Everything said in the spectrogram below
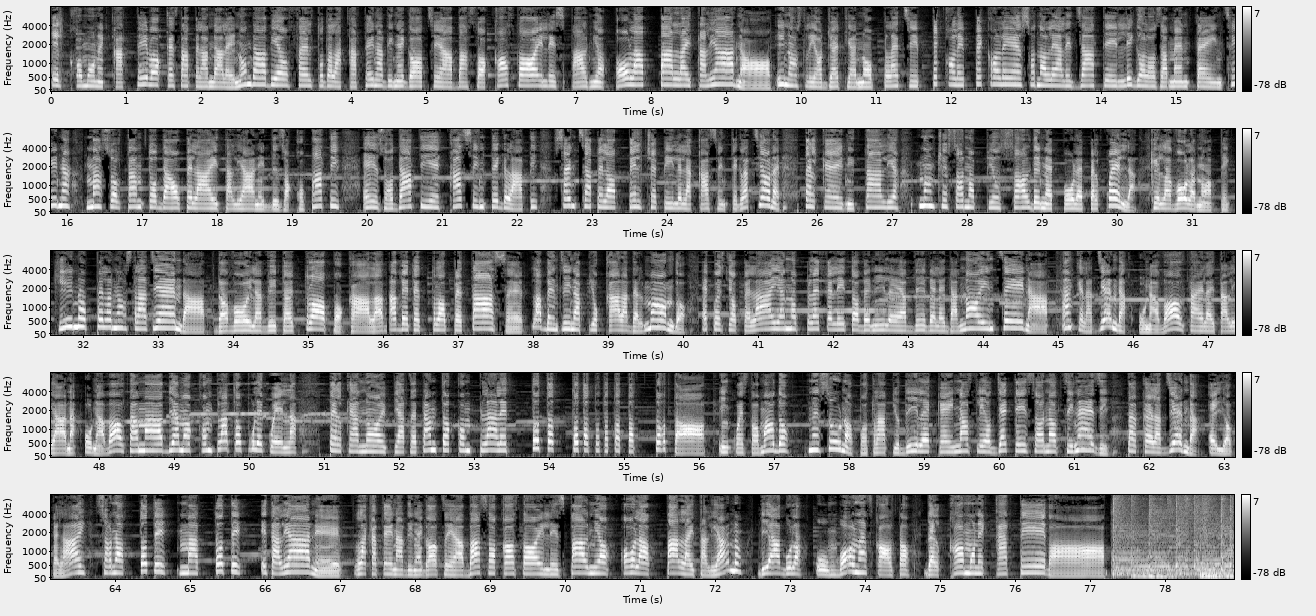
Il comune cattivo che sta per andare in onda vi è offerto dalla catena di negozi a basso costo e risparmio o la palla italiano. I nostri oggetti hanno prezzi piccoli piccoli e sono realizzati rigorosamente in Cina, ma soltanto da operai italiani disoccupati, esodati e cassi integrati, senza però percepire la cassa integrazione, perché in Italia non ci sono più soldi neppure per quella, che lavorano a Pechino per la nostra azienda. Da voi la vita è troppo cara, avete troppe tasse, la benzina più cara del mondo e questi operai hanno preferito venire a vivere da noi in Cina. Anche l'azienda una volta era italiana, una volta, ma abbiamo comprato pure quella perché a noi piace tanto comprare tutto, tutto, tutto, tutto, tutto. In questo modo nessuno potrà più dire che i nostri oggetti sono cinesi perché l'azienda e gli operai sono tutti, ma tutti italiani. La catena di negozi a basso costo e risparmio o la palla italiano vi augura un buon ascolto del comunicativo.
